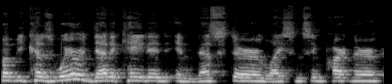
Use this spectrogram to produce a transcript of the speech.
But because we're a dedicated investor licensing partner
